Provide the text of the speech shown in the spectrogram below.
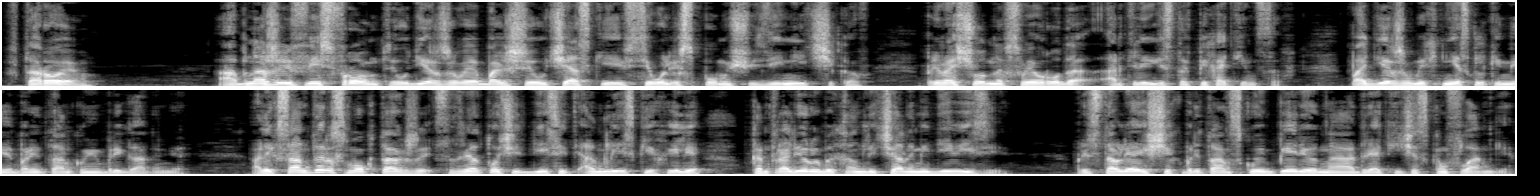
Второе. Обнажив весь фронт и удерживая большие участки всего лишь с помощью зенитчиков, превращенных в своего рода артиллеристов-пехотинцев, поддерживаемых несколькими бронетанковыми бригадами, Александр смог также сосредоточить 10 английских или контролируемых англичанами дивизий, представляющих Британскую империю на Адриатическом фланге.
